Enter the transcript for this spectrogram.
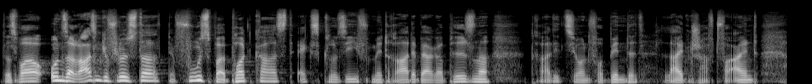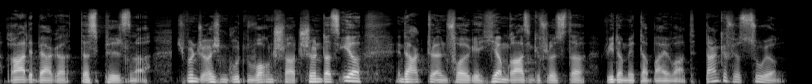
Das war unser Rasengeflüster, der Fußball-Podcast, exklusiv mit Radeberger Pilsner. Tradition verbindet, Leidenschaft vereint. Radeberger, das Pilsner. Ich wünsche euch einen guten Wochenstart. Schön, dass ihr in der aktuellen Folge hier im Rasengeflüster wieder mit dabei wart. Danke fürs Zuhören.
